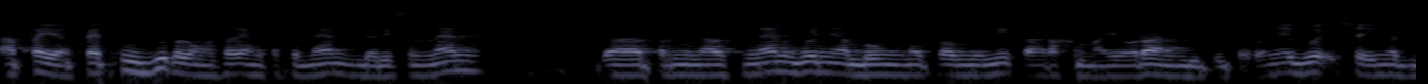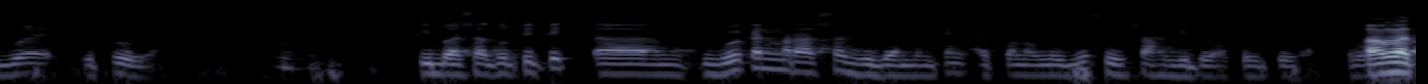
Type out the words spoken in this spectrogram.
apa ya P7 kalau nggak salah yang ke Senen dari Senen uh, terminal Senen gue nyambung Metro Mini ke arah Kemayoran gitu pokoknya gue seingat gue itu hmm. Tiba satu titik um, gue kan merasa juga mungkin ekonomi gue susah gitu waktu itu ya. Terus banget.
